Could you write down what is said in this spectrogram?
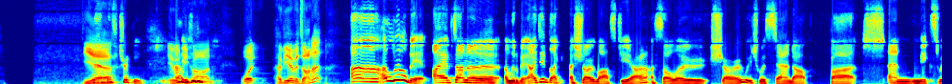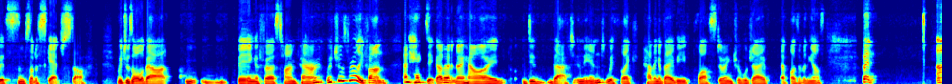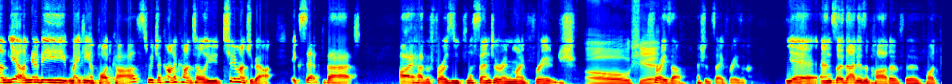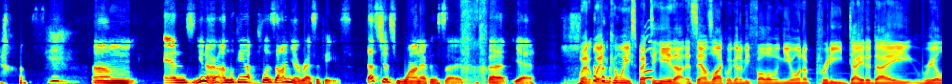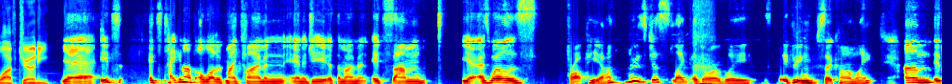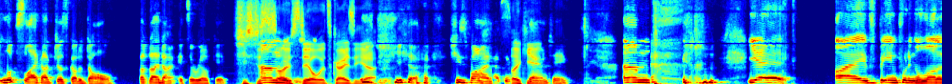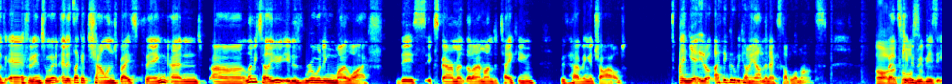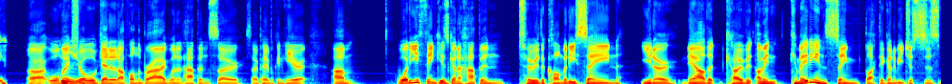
Yeah, it's tricky. It would be um, hard. What have you ever done it? Uh, a little bit. I've done a, a little bit. I did like a show last year, a solo show, which was stand up but and mixed with some sort of sketch stuff, which was all about being a first time parent, which was really fun and hectic. I don't know how I did that in the end with like having a baby plus doing Triple J plus everything else. But um, yeah, I'm going to be making a podcast, which I kind of can't tell you too much about, except that I have a frozen placenta in my fridge. Oh shit! Freezer, I should say freezer. Yeah, and so that is a part of the podcast. um, and you know, I'm looking up lasagna recipes. That's just one episode, but yeah. when when can we expect to hear that? It sounds like we're going to be following you on a pretty day to day real life journey. Yeah, it's it's taken up a lot of my time and energy at the moment. It's um yeah, as well as prop here, who's just like adorably sleeping so calmly. Um, it looks like I've just got a doll, but I don't. It's a real kid. She's just um, so still. It's crazy. Yeah. yeah. She's fine. I think so cute. guarantee. Um, yeah. I've been putting a lot of effort into it, and it's like a challenge based thing. And uh, let me tell you, it is ruining my life. This experiment that I'm undertaking with having a child, and yeah, I think it'll be coming out in the next couple of months. Oh, but that's keeping awesome. me busy. All right, we'll make mm. sure we'll get it up on the brag when it happens, so so people can hear it. Um, what do you think is going to happen to the comedy scene? You know, now that COVID, I mean, comedians seem like they're going to be just as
